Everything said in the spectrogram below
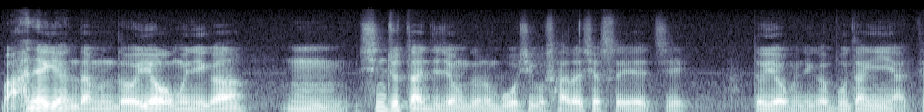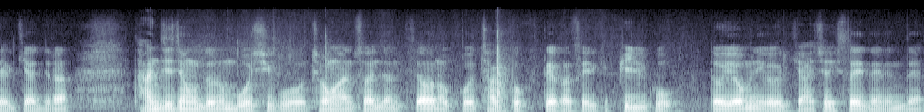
만약에 한다면 너희 어머니가 음, 신주 단지 정도는 모시고 살으셨어야지. 너희 어머니가 무당이 될 게 아니라 단지 정도는 모시고 정한수 한잔 떼어놓고 장독대 가서 이렇게 빌고 너희 어머니가 그렇게 하셨어야 되는데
